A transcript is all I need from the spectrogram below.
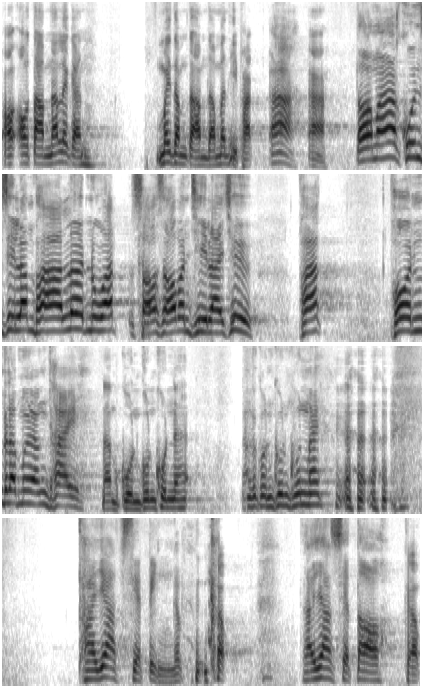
เอาเอาตามนั้นเลยกัน ไม่ทำตามตามมติพักอ่า อ่า ต่อมาคุณศิลัมพาเลิศนุวัฒน์สสบัญชีรายชื่อพัก พลระเมืองไทยนามสกุลคุณคุณนะฮะนามสกุลคุณคุณไหมทายาทเสียติ่งครับครับทายาทเสียต่อครับ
